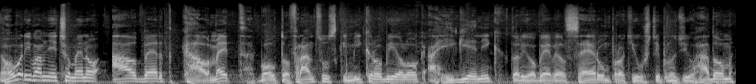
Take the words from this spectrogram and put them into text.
Hovorí vám niečo meno Albert Calmet. Bol to francúzsky mikrobiológ a hygienik, ktorý objavil sérum proti uštipnutiu hadom.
